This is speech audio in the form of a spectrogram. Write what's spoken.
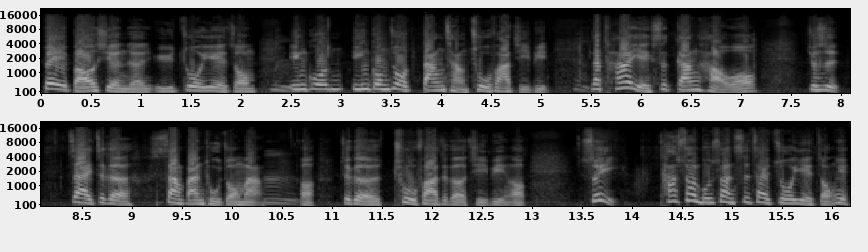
被保险人于作业中因工因工作当场触发疾病，嗯、那他也是刚好哦，就是在这个上班途中嘛，嗯、哦，这个触发这个疾病哦，所以他算不算是在作业中？因为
